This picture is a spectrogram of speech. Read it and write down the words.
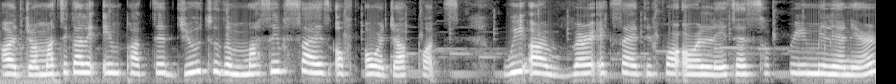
are dramatically impacted due to the massive size of our jackpots. We are very excited for our latest Supreme Millionaire.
